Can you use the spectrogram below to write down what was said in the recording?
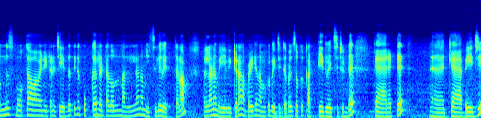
ഒന്ന് സ്മൂത്ത് ആവാൻ വേണ്ടിയിട്ടാണ് ചെയ്തത്. പിന്നെ കുക്കറിലിട്ട് അതൊന്ന് നല്ലോണം വിസിൽ വരുത്തണം. നല്ലോണം വേവിക്കണം. അപ്പോഴേക്കും നമുക്ക് വെജിറ്റബിൾസ് ഒക്കെ കട്ട് ചെയ്ത് വെച്ചിട്ടുണ്ട്. ക്യാരറ്റ് ക്യാബേജ്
